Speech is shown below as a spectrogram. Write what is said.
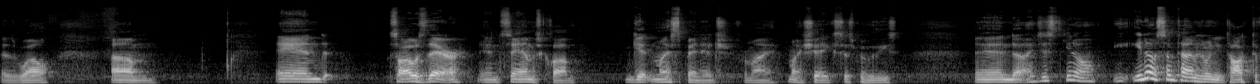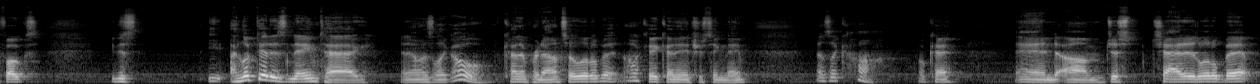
as well. Um, and so I was there in Sam's Club getting my spinach for my, my shakes, the smoothies. And uh, I just, you know, you know, sometimes when you talk to folks, you just, I looked at his name tag and I was like, oh, kind of pronounce it a little bit. Okay, kind of interesting name. I was like, huh, okay. And um, just chatted a little bit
